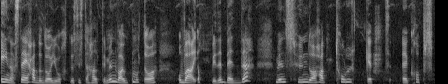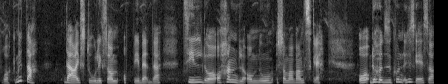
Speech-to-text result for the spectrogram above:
Det eneste jeg hadde da gjort den siste halvtimen, var jo på en måte å, å være oppi det bedet. Mens hun da hadde tolket eh, kroppsspråket mitt, da. Der jeg sto liksom oppi bedet til da å handle om noe som var vanskelig. Og da husker jeg jeg sa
